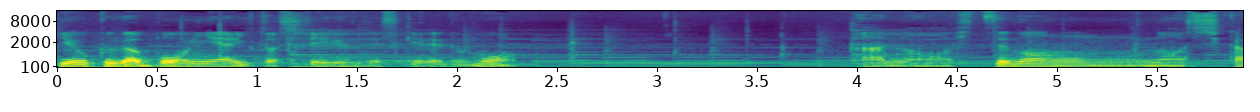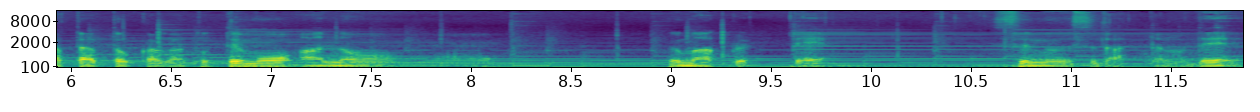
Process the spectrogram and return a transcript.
記憶がぼんやりとしているんですけれどもあの質問の仕方とかがとてもあのうまくってスムースだったので、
